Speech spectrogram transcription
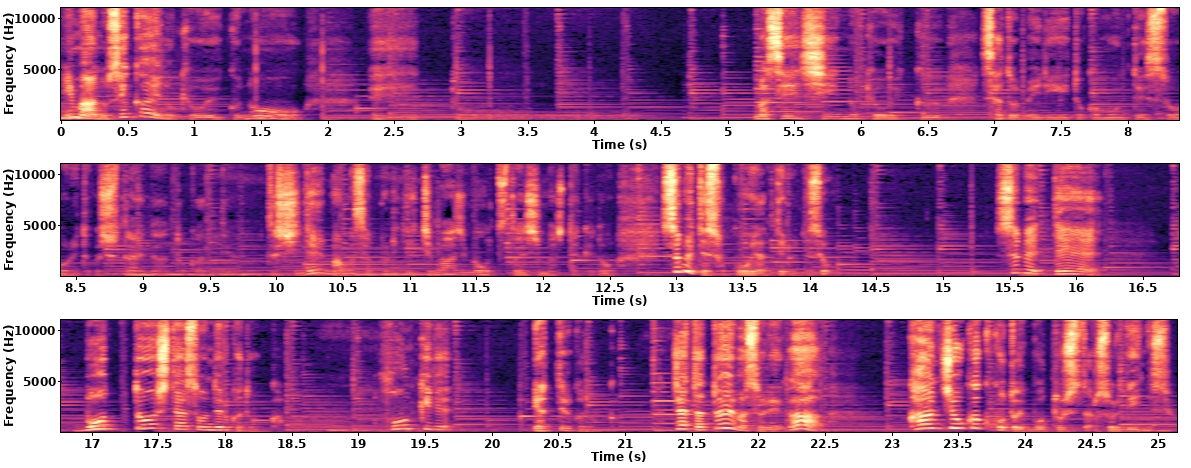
今あの世界の教育のえーっとまあ先進の教育サドベリーとかモンテッソーリとかシュタイナーとかっていう私ねママサプリで一番初めお伝えしましたけど全てそこをやってるんですよ全て没頭して遊んでるかどうか。本気でやってるかどうか。じゃあ例えばそれが漢字を書くことに没頭してたらそれでいいんですよ。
